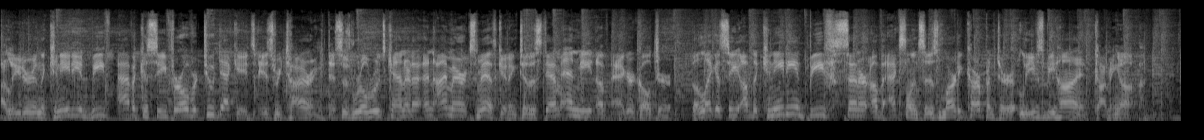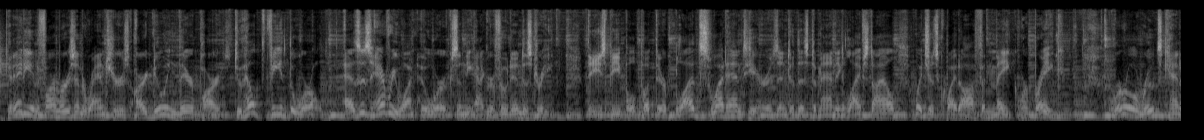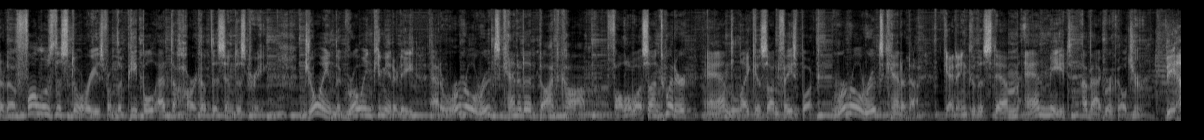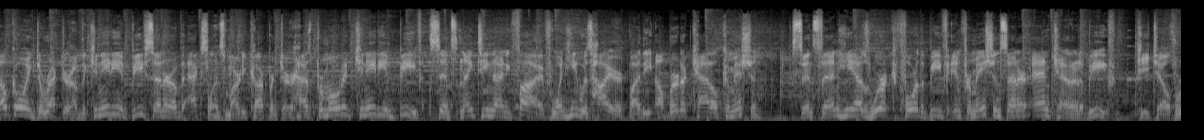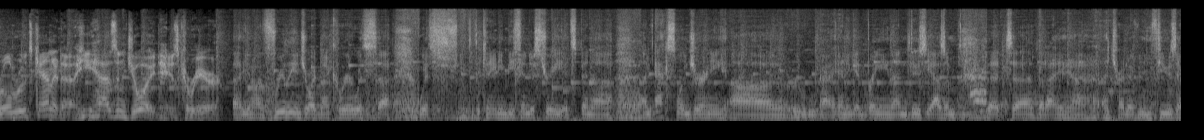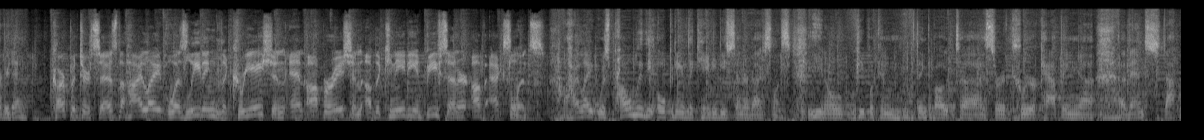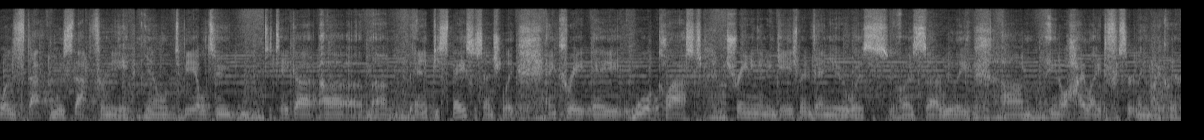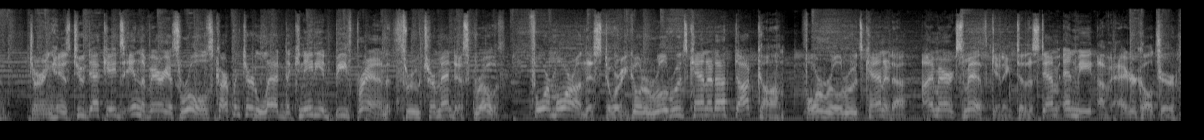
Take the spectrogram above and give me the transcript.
A leader in the Canadian beef advocacy for over two decades is retiring. This is Rural Roots Canada, and I'm Eric Smith, getting to the stem and meat of agriculture. The legacy of the Canadian Beef Center of Excellence's Marty Carpenter leaves behind, coming up. Canadian farmers and ranchers are doing their part to help feed the world, as is everyone who works in the agri food industry. These people put their blood, sweat, and tears into this demanding lifestyle, which is quite often make or break. Rural Roots Canada follows the stories from the people at the heart of this industry. Join the growing community at ruralrootscanada.com. Follow us on Twitter and like us on Facebook. Rural Roots Canada, getting to the stem and meat of agriculture. The outgoing director of the Canadian Beef Center of Excellence, Marty Carpenter, has promoted Canadian beef since 1995 when he was hired by the Alberta Cattle Commission. Since then, he has worked for the Beef Information Center and Canada Beef. He tells Rural Roots Canada he has enjoyed his career. Uh, you know, I've really enjoyed my career with uh, with the Canadian beef industry. It's been a, an excellent journey, uh, and again, bringing that enthusiasm that uh, that I, uh, I try to infuse every day. Carpenter says the highlight was leading the creation and operation of the Canadian Beef Center of Excellence. A highlight was probably the opening of the Canadian Beef Center of Excellence. You know, people can think about uh, sort of career capping uh, events. That was that was that for me. You know, to be able to to take a, a um, an empty space essentially and create a world class training and engagement venue was was uh, really um, you know a highlight for, certainly in my career. During his two decades in the various roles, Carpenter led the Canadian beef brand through tremendous growth. For more on this story, go to ruralrootscanada.com. For Rural Roots Canada, I'm Eric Smith, getting to the stem and meat of agriculture.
